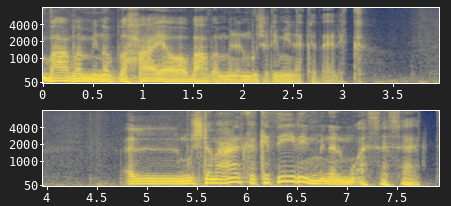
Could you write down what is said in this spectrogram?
بعضا من الضحايا وبعضا من المجرمين كذلك. المجتمعات ككثير من المؤسسات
